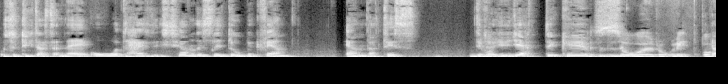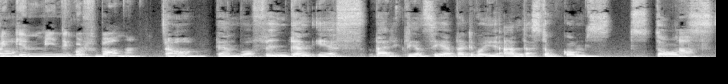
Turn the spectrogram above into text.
Och så tyckte jag så nej, åh, det här kändes lite obekvämt. Ända tills det var ju jättekul. Så roligt. Och Ja. vilken minigolfbana. Ja, den var fin. Den är verkligen sevärd. Det var ju alla Stockholms stads...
